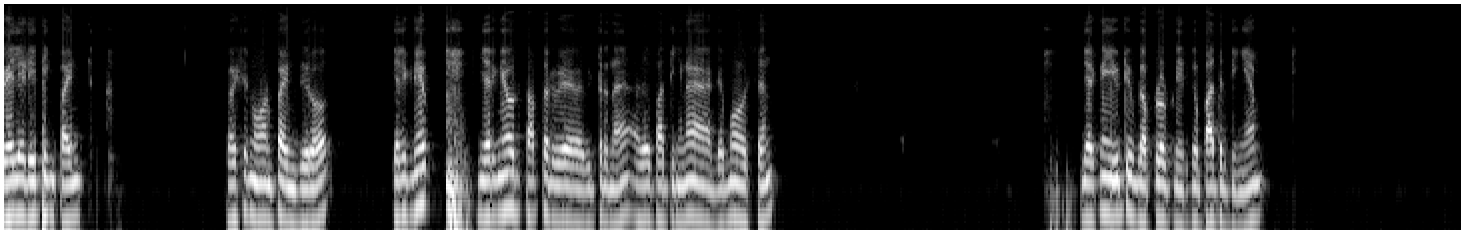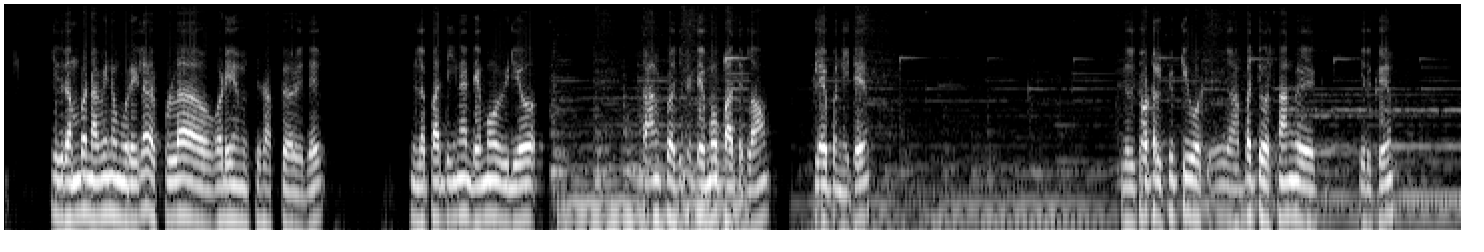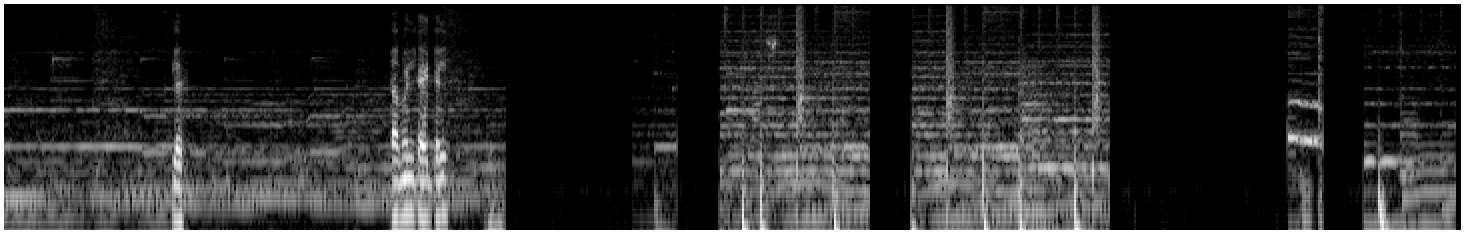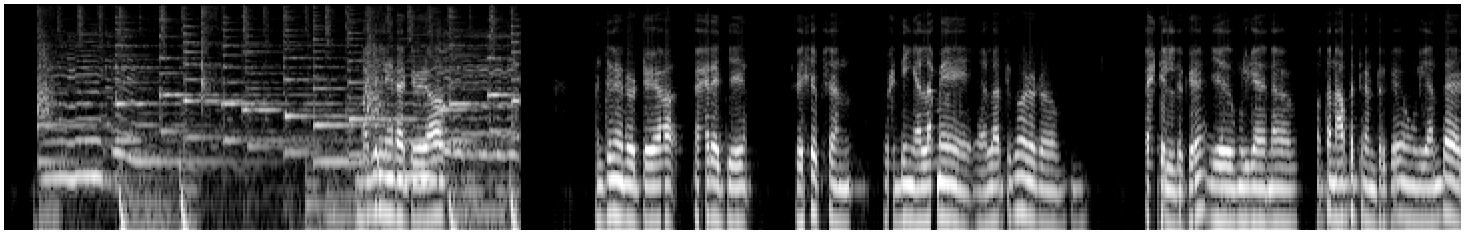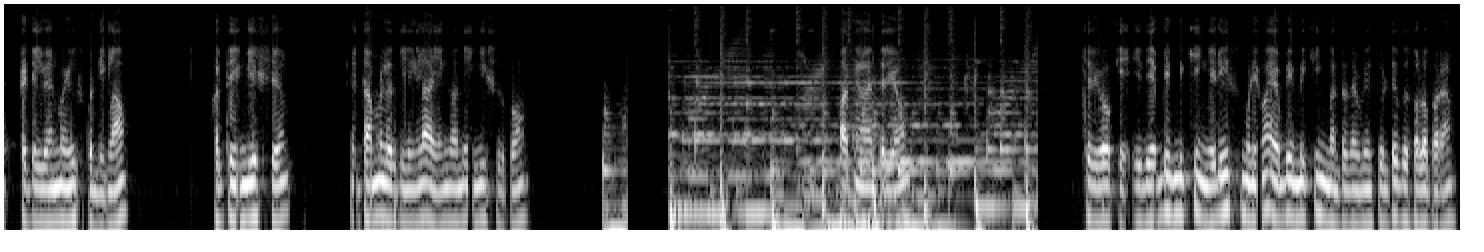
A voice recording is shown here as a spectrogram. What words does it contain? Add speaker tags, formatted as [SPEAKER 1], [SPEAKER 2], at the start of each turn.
[SPEAKER 1] வேல் editing point version one point zero ஏற்கனவே ஏற்கனவே ஒரு சாஃப்ட்வேர் விட்டுருந்தேன். அது பார்த்தீங்கன்னா டெமோ வெர்ஷன் ஏற்கனவே யூடியூப்ல அப்லோட் பண்ணியிருக்கேன். பார்த்துருப்பீங்க இது ரொம்ப நவீன முறையில் ஃபுல்லாக வடிவமைச்ச சாஃப்ட்வேர் இது. இதில் பார்த்தீங்கன்னா டெமோ வீடியோ சாங்ஸ் பார்த்துட்டு டெமோ பார்த்துக்கலாம் ப்ளே பண்ணிவிட்டு இதில் டோட்டல் ஃபிஃப்டி ஒரு ஐம்பத்தி ஒரு சாங் இருக்குது ப்ளஸ் தமிழ் டைட்டில் மஞ்சள் நீராட்டு விழா மஞ்சள் நீராட்டு விழா மேரேஜ் ரிசப்ஷன் வெட்டிங் எல்லாமே எல்லாத்துக்கும் ஒரு டைட்டில் இருக்கு. இது உங்களுக்கு மொத்தம் நாற்பத்தி ரெண்டு இருக்கு. உங்களுக்கு எந்த டைட்டில் வேணுமோ யூஸ் பண்ணிக்கலாம். அடுத்து இங்கிலீஷு தமிழ் இருக்கு இல்லைங்களா? எங்க வந்து இங்கிலீஷ் இருக்கும். பார்த்தீங்கன்னா தெரியும். சரி ஓகே. இது எப்படி மிக்சிங் எடிஸ் மூலியமா எப்படி மிக்சிங் பண்றது அப்படின்னு சொல்லிட்டு இப்போ சொல்ல போறேன்.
